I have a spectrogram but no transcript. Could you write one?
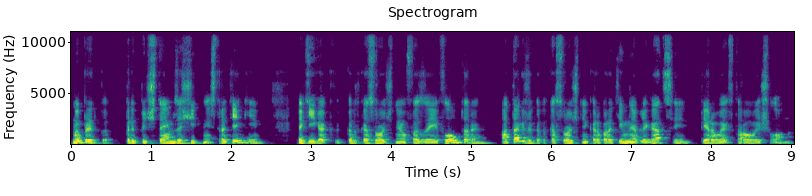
мы предпочитаем защитные стратегии, такие как краткосрочные ОФЗ и флоутеры, а также краткосрочные корпоративные облигации первого и второго эшелонов.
